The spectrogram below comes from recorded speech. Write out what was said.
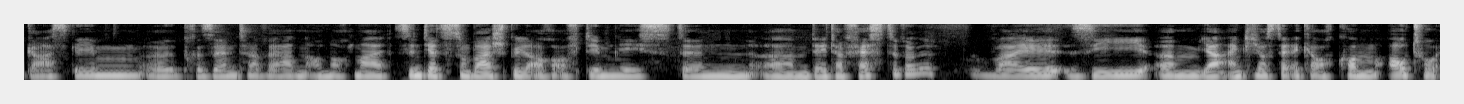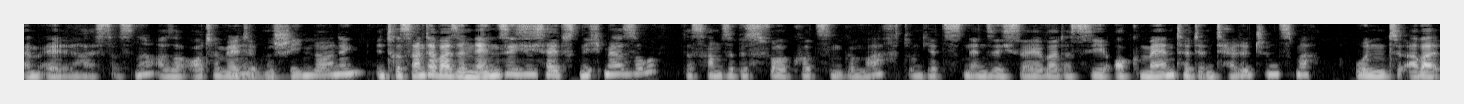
Gas geben, äh, präsenter werden auch nochmal. Sind jetzt zum Beispiel auch auf dem nächsten ähm, Data Festival, weil sie ähm, ja eigentlich aus der Ecke auch kommen, AutoML heißt das, ne? also Automated mhm. Machine Learning. Interessanterweise nennen sie sich selbst nicht mehr so. Das haben sie bis vor kurzem gemacht und jetzt nennen sie sich selber, dass sie Augmented Intelligence machen. Und aber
